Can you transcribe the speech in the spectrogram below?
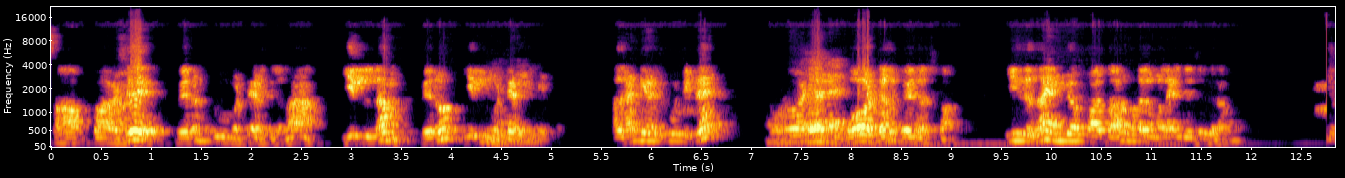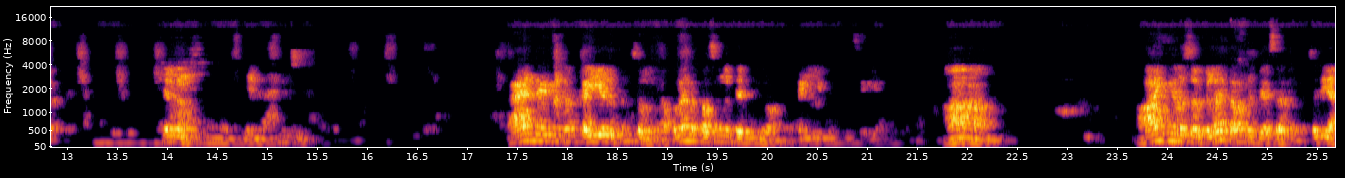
சாப்பாடு வெறும் டூ மட்டும் எடுத்துக்கலாம். இல்லம் வெறும் இல் மட்டும் எடுத்துக்கலாம். அது ரெண்டையும் எடுத்து கூட்டிட்டு ஹோட்டல் பேர் வச்சுக்கலாம் இதுதான் எங்க பார்த்தாலும் உலகமெல்லாம் எழுதி வச்சிருக்கிறாங்க. ஹேண்ட் ரைட்டிங் கையெழுத்துன்னு சொல்லுங்க. அப்பதான் இந்த பசங்க தெரிஞ்சுக்குவாங்க. கையெழுத்து சரியா ஆ. ஆங்கில சொற்களை கலந்து பேசாதுங்க. சரியா?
